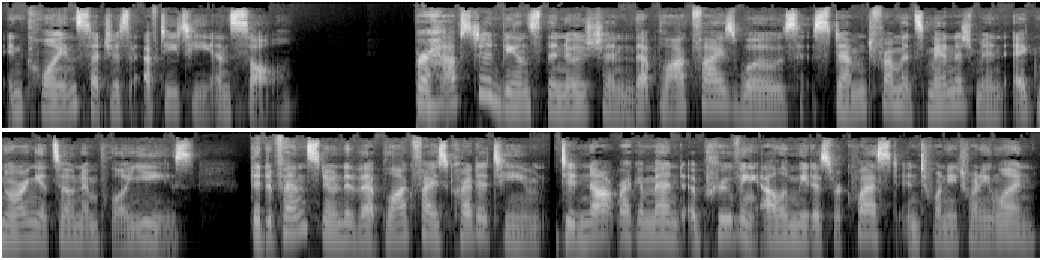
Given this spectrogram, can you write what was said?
in coins such as FTT and SOL. Perhaps to advance the notion that BlockFi's woes stemmed from its management ignoring its own employees, the defense noted that BlockFi's credit team did not recommend approving Alameda's request in 2021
